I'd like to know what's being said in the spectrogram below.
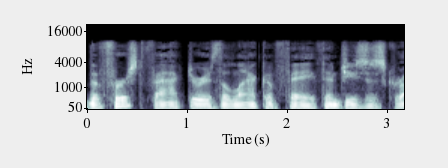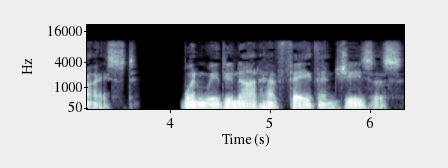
The first factor is the lack of faith in Jesus Christ. When we do not have faith in Jesus,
